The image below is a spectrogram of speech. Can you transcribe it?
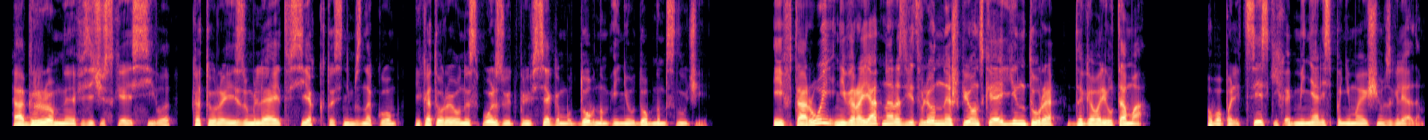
– огромная физическая сила, которая изумляет всех, кто с ним знаком, и которые он использует при всяком удобном и неудобном случае. И второй – невероятно разветвленная шпионская агентура, договорил Тома. Оба полицейских обменялись понимающим взглядом.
